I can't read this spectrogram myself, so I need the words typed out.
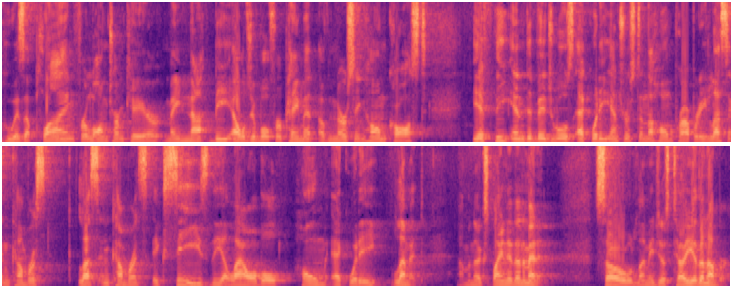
who is applying for long-term care may not be eligible for payment of nursing home cost if the individual's equity interest in the home property less encumbrance, less encumbrance exceeds the allowable home equity limit. I'm going to explain it in a minute. So let me just tell you the number.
